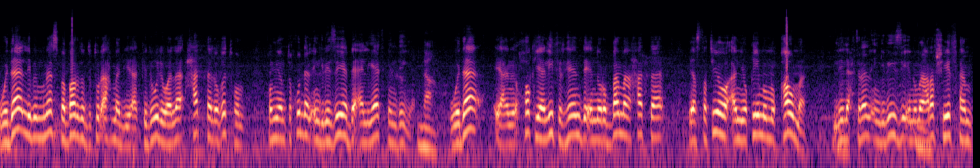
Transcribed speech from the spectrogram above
وده اللي بالمناسبة برضه الدكتور أحمد يأكدوا لي ولا حتى لغتهم هم ينطقون الإنجليزية بآليات هندية. نعم. وده يعني حكي لي في الهند إنه ربما حتى يستطيعوا أن يقيموا مقاومة للاحتلال الإنجليزي إنه ما يعرفش يفهم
